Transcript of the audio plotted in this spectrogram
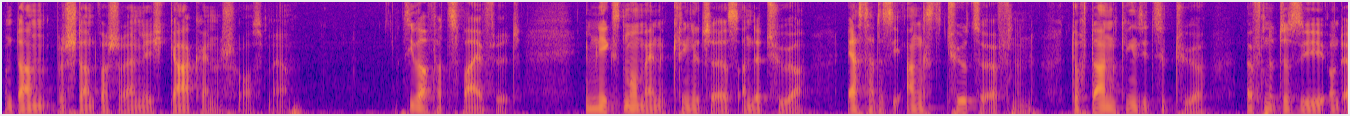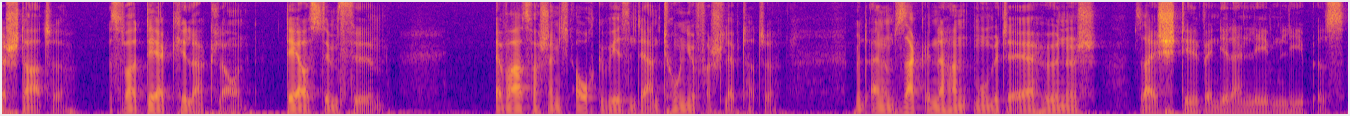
und dann bestand wahrscheinlich gar keine Chance mehr. Sie war verzweifelt. Im nächsten Moment klingelte es an der Tür. Erst hatte sie Angst, die Tür zu öffnen, doch dann ging sie zur Tür, öffnete sie und erstarrte. Es war der Killer-Clown, der aus dem Film. Er war es wahrscheinlich auch gewesen, der Antonio verschleppt hatte. Mit einem Sack in der Hand murmelte er höhnisch, Sei still, wenn dir dein Leben lieb ist.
